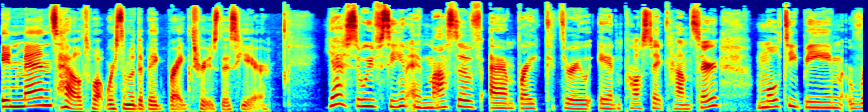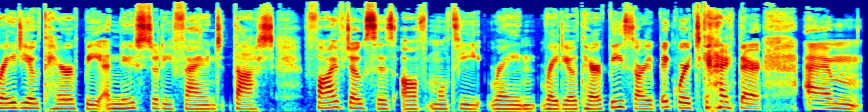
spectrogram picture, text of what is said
In men's health, what were some of the big breakthroughs this year? Yeah, so we've seen a massive um, breakthrough in prostate cancer. Multi beam radiotherapy, a new study found that five doses of multi rain radiotherapy, sorry, big word to get out there, um,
